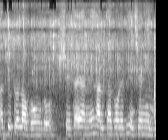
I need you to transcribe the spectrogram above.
আর দুটো লবঙ্গ। সেটাই আমি হালকা করে ভেজে নিব।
